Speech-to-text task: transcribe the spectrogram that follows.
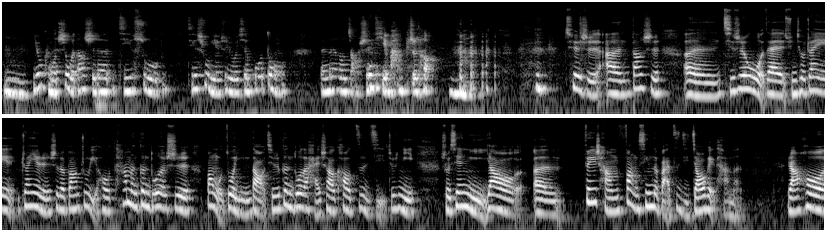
嗯，有可能是我当时的激素，激素也是有一些波动，呃那时候长身体吧，不知道。确实，嗯，当时，嗯，其实我在寻求专业专业人士的帮助以后，他们更多的是帮我做引导，其实更多的还是要靠自己。就是你，首先你要，嗯，非常放心的把自己交给他们，然后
